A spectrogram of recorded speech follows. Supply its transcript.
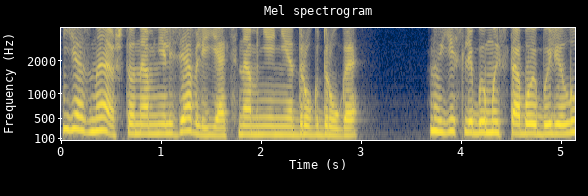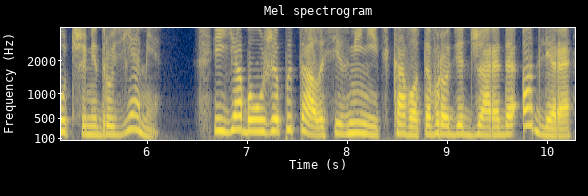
«Я знаю, что нам нельзя влиять на мнение друг друга, но если бы мы с тобой были лучшими друзьями, и я бы уже пыталась изменить кого-то вроде Джареда Адлера,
